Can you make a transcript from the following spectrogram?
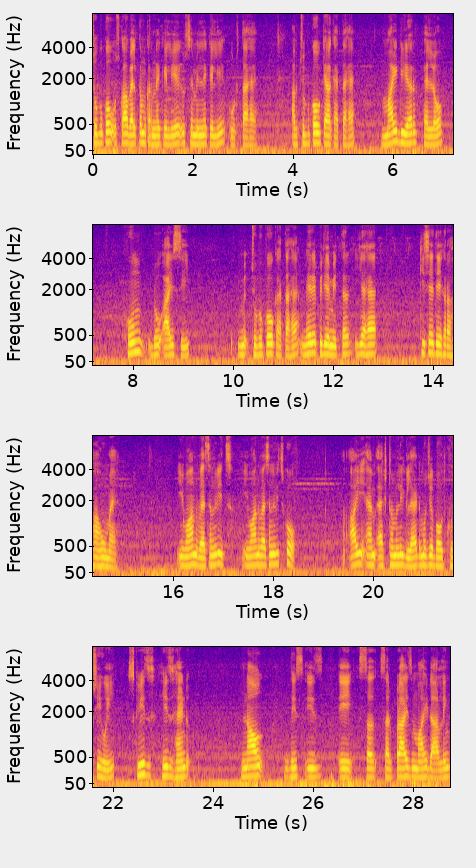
चुबको उसका वेलकम करने के लिए, उससे मिलने के लिए उठता है। अब चुबको क्या कहता है? My dear fellow whom do I see Chubukov कहता है, मेरे प्रिय मित्र, यह किसे देख रहा हूँ मैं? इवान वैसलविच इवान वैसलविच को? आई एम एक्सट्रीमली ग्लैड मुझे बहुत खुशी हुई। Squeeze his hand now this is a surprise my darling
